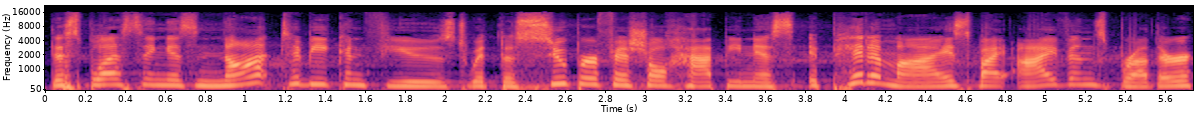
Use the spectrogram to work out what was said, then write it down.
This blessing is not to be confused with the superficial happiness epitomized by Ivan's brother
